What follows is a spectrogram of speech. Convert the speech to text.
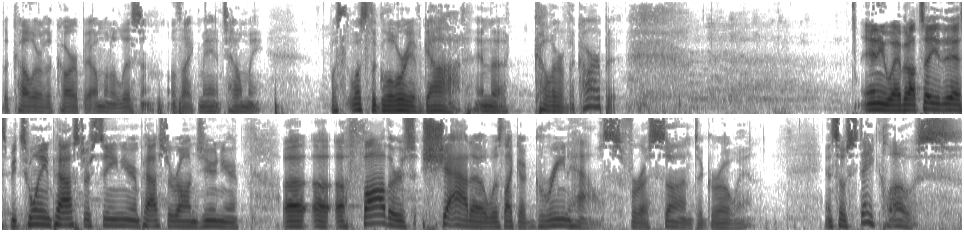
the color of the carpet, I'm going to listen. I was like, man, tell me, what's what's the glory of God in the color of the carpet? Anyway, but I'll tell you this: between Pastor Senior and Pastor Ron Junior a, a, father's shadow was like a greenhouse for a son to grow in. And so stay close.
